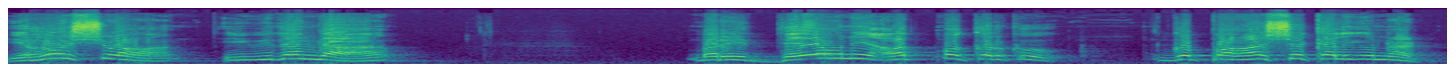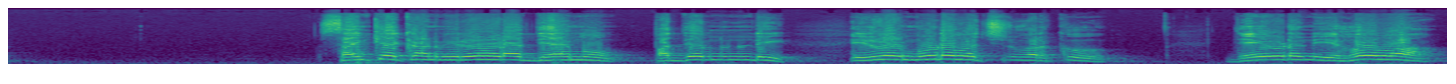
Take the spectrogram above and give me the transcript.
యహోశివ ఈ విధంగా మరి దేవుని ఆత్మ కొరకు గొప్ప ఆశ కలిగి ఉన్నాడు. సంఖ్యాకాండం ఇరవై ఏడు అధ్యాయము పద్దెనిమిది నుండి ఇరవై మూడో వచ్చిన వరకు దేవుడని యహోవా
